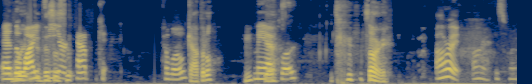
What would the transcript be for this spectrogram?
and the Wait, YT this is- are cap. ca- Hello, Capital. may I plug? Sorry. All right, all right, this one.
